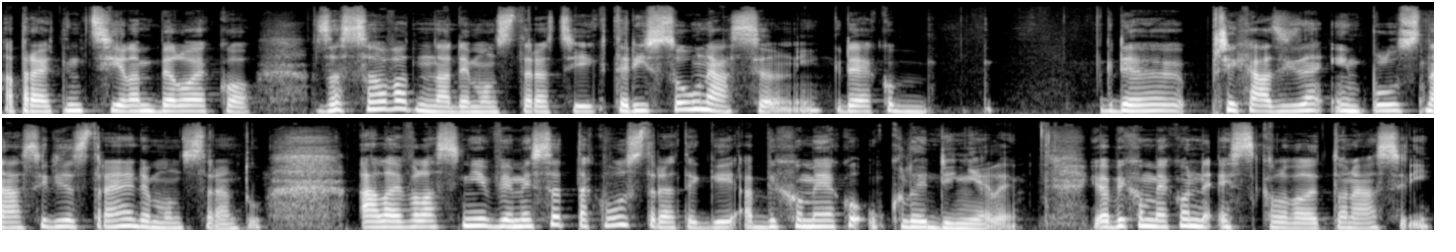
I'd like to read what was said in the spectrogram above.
A právě tím cílem bylo jako zasahovat na demonstracích, které jsou násilný, kde jako kde přichází ten impuls násilí ze strany demonstrantů. Ale vlastně vymyslet takovou strategii, abychom je jako uklidnili. Abychom jako neeskalovali to násilí.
